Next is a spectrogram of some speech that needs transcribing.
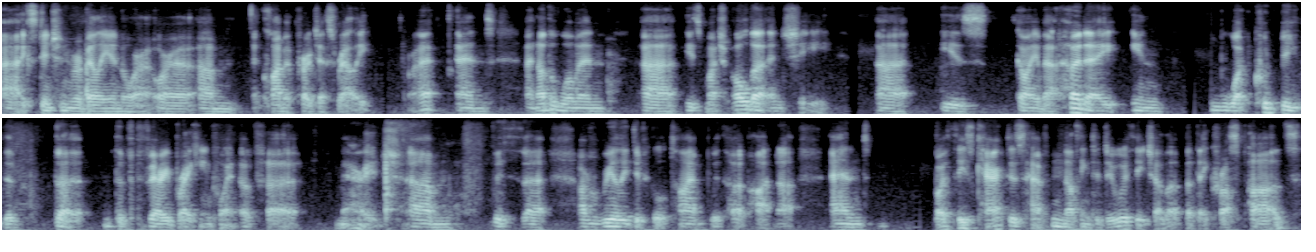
uh, Extinction Rebellion or, or a, um, a, climate protest rally, right? And another woman uh, is much older and she uh, is going about her day in what could be the the the very breaking point of her marriage um, with uh, a really difficult time with her partner. And both these characters have nothing to do with each other but they cross paths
